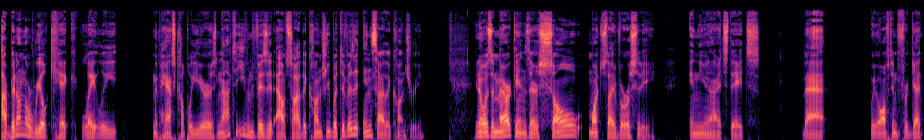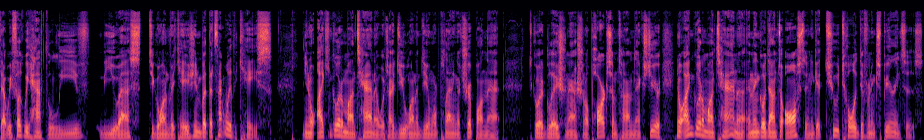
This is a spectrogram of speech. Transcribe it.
I've been on a real kick lately in the past couple years, not to even visit outside the country, but to visit inside the country. You know, as Americans, there's so much diversity in the United States that we often forget that we feel like we have to leave the U.S. to go on vacation, but that's not really the case. You know, I can go to Montana, which I do want to do, and we're planning a trip on that to go to Glacier National Park sometime next year. You know, I can go to Montana and then go down to Austin and get two totally different experiences.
